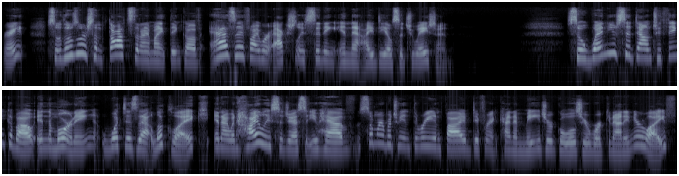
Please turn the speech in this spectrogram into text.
right? So, those are some thoughts that I might think of as if I were actually sitting in that ideal situation. So when you sit down to think about in the morning, what does that look like? And I would highly suggest that you have somewhere between 3 and 5 different kind of major goals you're working on in your life.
